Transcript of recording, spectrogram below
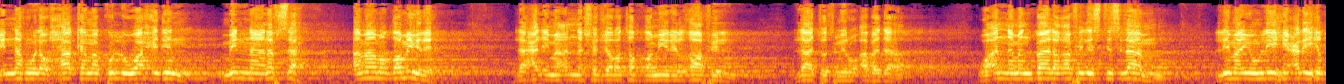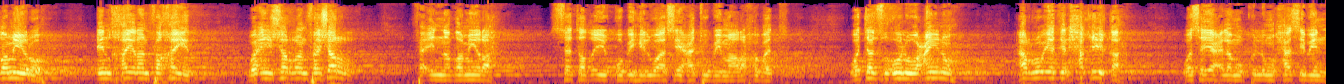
إنه لو حاكم كل واحد منا نفسه أمام ضميره. لعلم أن شجرة الضمير الغافل لا تثمر أبدا. وأن من بالغ في الاستسلام لما يمليه عليه ضميره. إن خيرا فخير وإن شرا فشر فإن ضميره ستضيق به الواسعة بما رحبت وتزغل عينه عن رؤية الحقيقة وسيعلم كل محاسب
